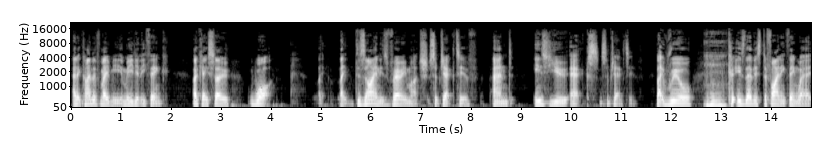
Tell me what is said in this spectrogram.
and it kind of made me immediately think, okay, so what like like design is very much subjective, and is UX subjective? Like real Mm. Is there this defining thing where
